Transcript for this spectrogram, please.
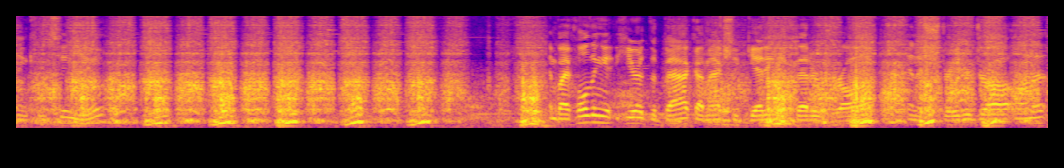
and continue. and by holding it here at the back, I'm actually getting a better draw and a straighter draw on it.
